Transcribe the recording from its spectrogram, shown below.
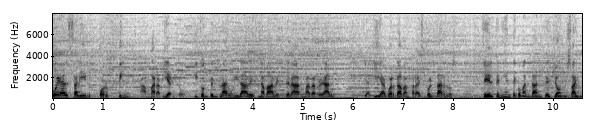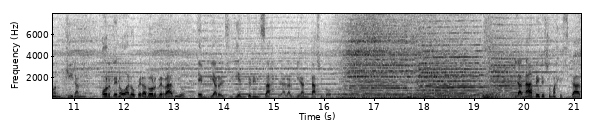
Fue al salir por fin a mar abierto y contemplar unidades navales de la Armada Real que allí aguardaban para escoltarlos que el teniente comandante John Simon Keenan ordenó al operador de radio enviar el siguiente mensaje al almirantazgo. La nave de su majestad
